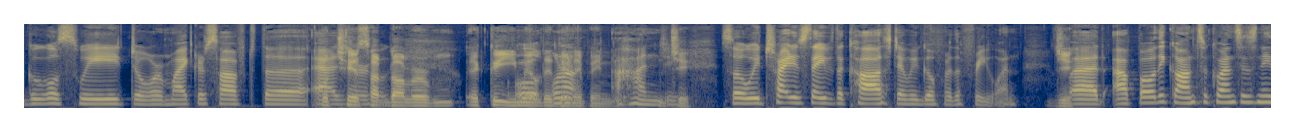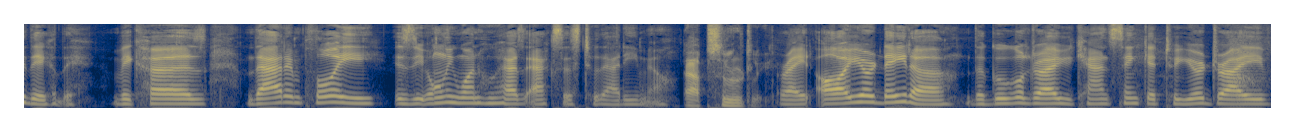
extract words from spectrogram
Google Suite, or Microsoft, the Azure. email oh, oh, So we try to save the cost and we go for the free one. But aap the consequences nahi dekhte because that employee is the only one who has access to that email. Absolutely. Right? All your data, the Google Drive, you can't sync it to your drive.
